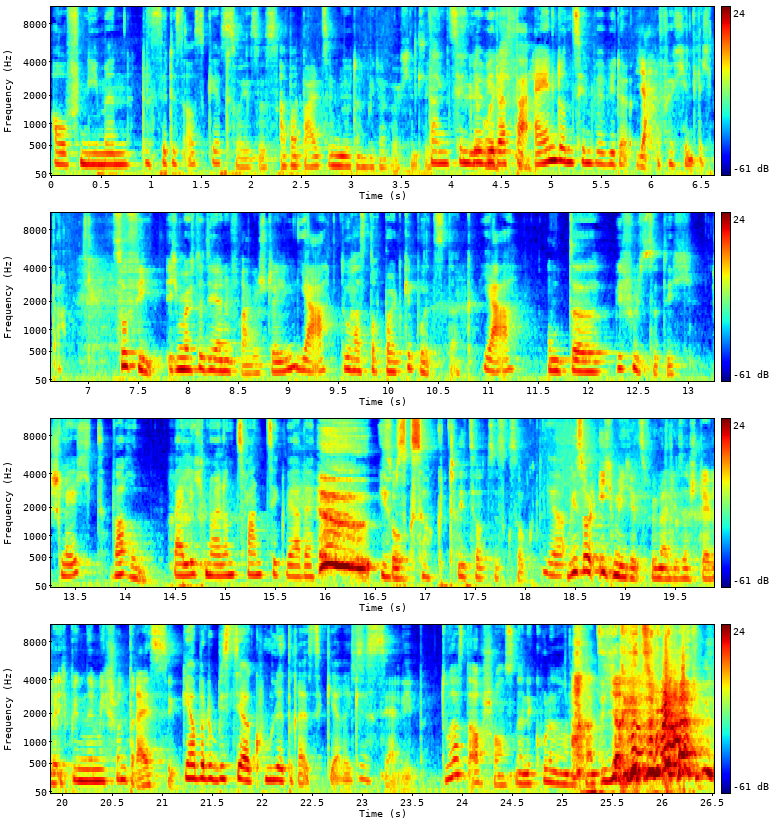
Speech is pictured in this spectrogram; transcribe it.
voraufnehmen, dass sie das ausgeht. So ist es. Aber bald sind wir dann wieder wöchentlich. Dann sind wir wieder vereint und sind wir wieder Ja. wöchentlich da. Sophie, ich möchte dir eine Frage stellen. Ja. Du hast doch bald Geburtstag. Ja, Und äh, wie fühlst du dich? schlecht, Warum? weil ich 29 werde. Ich hab's gesagt. Jetzt hat sie es gesagt. Ja. Wie soll ich mich jetzt fühlen an dieser Stelle? Ich bin nämlich schon 30. Ja, aber du bist ja eine coole 30-Jährige. Das ist sehr lieb. Du hast auch Chancen, eine coole 29-Jährige zu werden.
